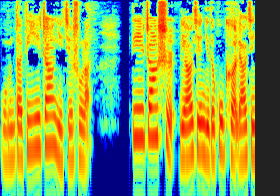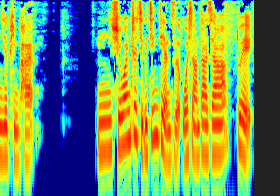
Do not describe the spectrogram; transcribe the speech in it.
我们的第一章也结束了。第一章是了解你的顾客，了解你的品牌。嗯，学完这几个金点子，我想大家对。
